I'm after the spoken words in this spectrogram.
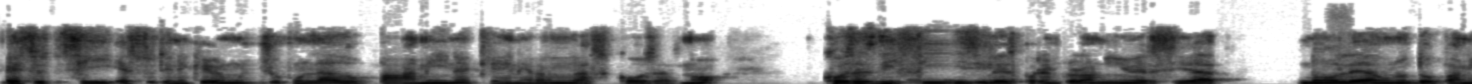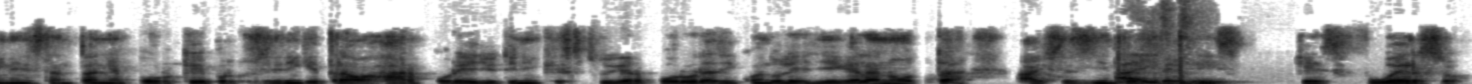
esto, sí, esto tiene que ver mucho con la dopamina que generan las cosas, ¿no? Cosas difíciles, por ejemplo, la universidad no le da una dopamina instantánea. ¿Por qué? Porque usted tiene que trabajar por ello, tiene que estudiar por horas y cuando le llega la nota, ahí se siente feliz, qué esfuerzo.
